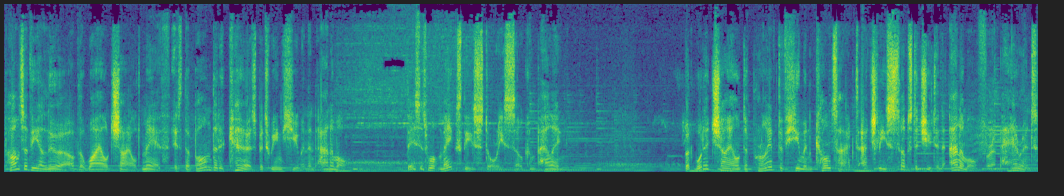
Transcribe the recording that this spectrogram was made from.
Part of the allure of the wild child myth is the bond that occurs between human and animal. This is what makes these stories so compelling. But would a child deprived of human contact actually substitute an animal for a parent?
